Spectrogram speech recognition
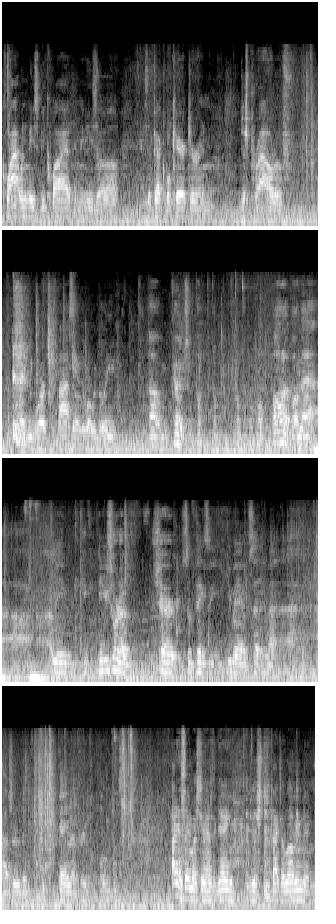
quiet when he needs to be quiet. I mean, he's a he's impeccable character, and just proud of the way he works and buys into what we believe. Um, Coach, follow up on that. uh, I mean, can you sort of share some things that you may have said to him uh, after the game, after performance? I didn't say much to him after the game. Just the fact I love him, and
